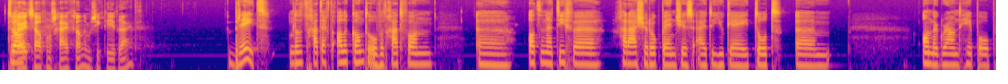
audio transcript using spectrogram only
je terwijl het zelf omschrijven dan, de muziek die je draait? breed, omdat het gaat echt alle kanten op. Het gaat van eh, alternatieve garage rockbandjes uit de UK tot ehm, underground hip-hop,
